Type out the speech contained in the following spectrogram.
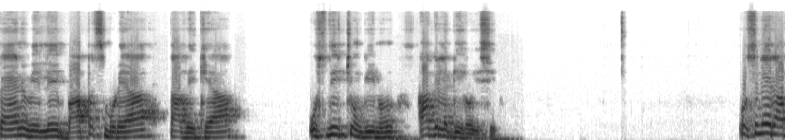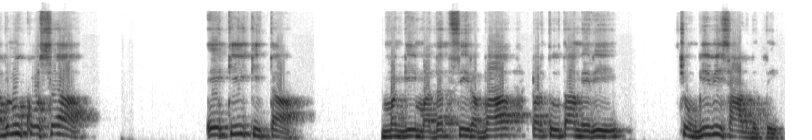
ਪੈਣ ਵੇਲੇ ਵਾਪਸ ਮੁੜਿਆ ਤਾਂ ਵੇਖਿਆ ਉਸ ਦੀ ਝੁੰਗੀ ਨੂੰ ਅੱਗ ਲੱਗੀ ਹੋਈ ਸੀ। ਉਸਨੇ ਰੱਬ ਨੂੰ ਕੋਸਿਆ, ਇਹ ਕੀ ਕੀਤਾ? ਮੰਗੀ ਮਦਦ ਸੀ ਰੱਬਾ, ਪਰ ਤੂੰ ਤਾਂ ਮੇਰੀ ਝੁੰਗੀ ਵੀ ਸਾੜ ਦਿੱਤੀ।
